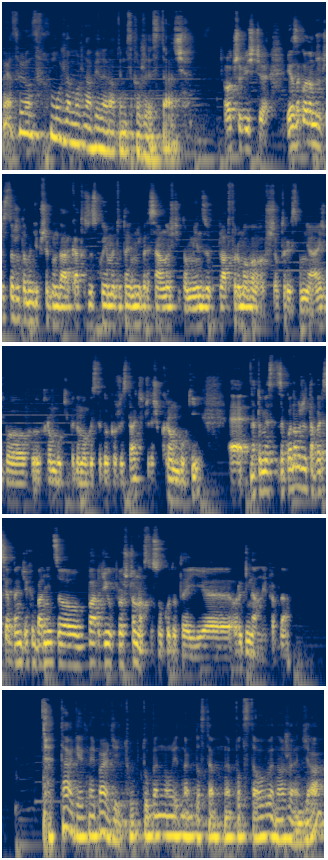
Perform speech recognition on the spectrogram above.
pracując w chmurze można wiele na tym skorzystać. Oczywiście. Ja zakładam, że przez to, że to będzie przeglądarka, to zyskujemy tutaj uniwersalność i tą międzyplatformowość, o której wspomniałeś, bo Chromebooki będą mogły z tego korzystać, czy też Chromebooki. E, natomiast zakładam, że ta wersja będzie chyba nieco bardziej uproszczona w stosunku do tej e, oryginalnej, prawda? Tak, jak najbardziej. Tu, tu będą jednak dostępne podstawowe narzędzia.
